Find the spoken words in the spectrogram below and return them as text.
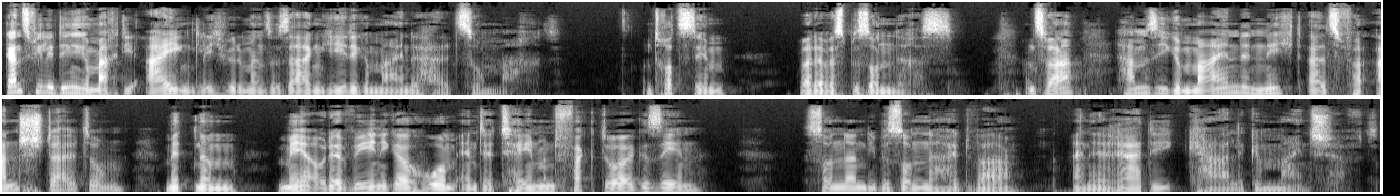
ganz viele Dinge gemacht, die eigentlich, würde man so sagen, jede Gemeinde halt so macht. Und trotzdem war da was Besonderes. Und zwar haben sie Gemeinde nicht als Veranstaltung mit einem mehr oder weniger hohem Entertainment-Faktor gesehen, sondern die Besonderheit war eine radikale Gemeinschaft.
